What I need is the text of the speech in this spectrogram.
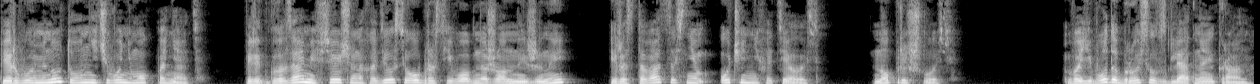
Первую минуту он ничего не мог понять. Перед глазами все еще находился образ его обнаженной жены, и расставаться с ним очень не хотелось. Но пришлось. Воевода бросил взгляд на экран.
